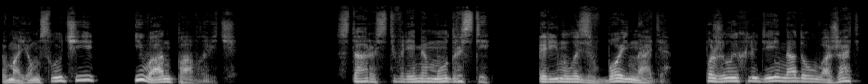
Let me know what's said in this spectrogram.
В моем случае Иван Павлович. «Старость — время мудрости», — ринулась в бой Надя. «Пожилых людей надо уважать,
